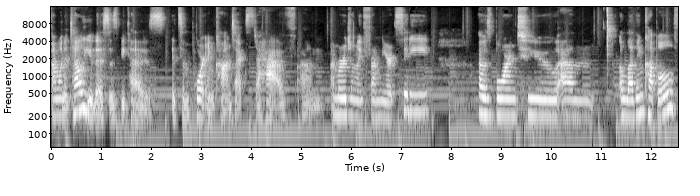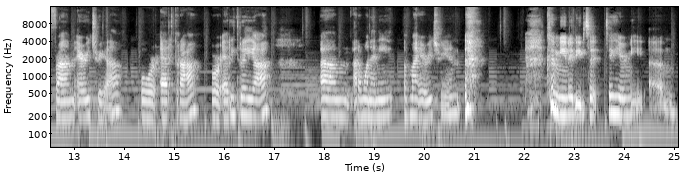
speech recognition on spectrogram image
i want to tell you this is because it's important context to have. Um, I'm originally from New York City. I was born to um, a loving couple from Eritrea or Ertra or Eritrea. Um, I don't want any of my Eritrean community to, to hear me um,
